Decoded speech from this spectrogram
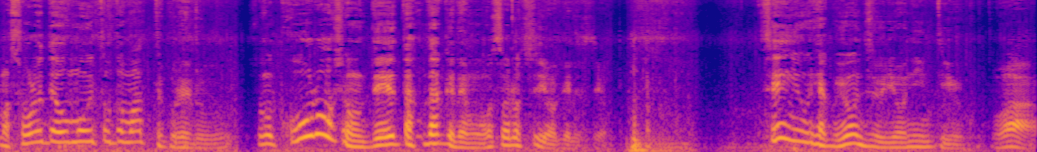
まあ、それで思いとどまってくれる、その厚労省のデータだけでも恐ろしいわけですよ。1444人っていうことは、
